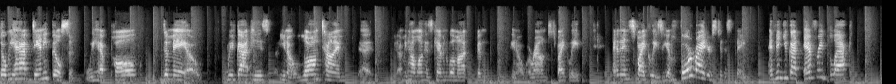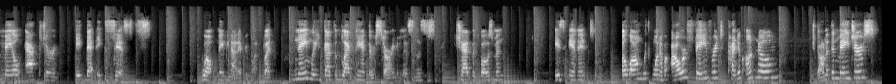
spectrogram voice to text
so we have Danny Bilson, we have Paul DeMeo, we've got his, you know, long time. Uh, I mean, how long has Kevin Willmott been, you know, around Spike Lee? And then Spike Lee. So you have four writers to this thing, and then you've got every black male actor that exists well, maybe not everyone, but namely, you've got the Black Panther starring in this, and this is Chadwick Boseman is in it, along with one of our favorite, kind of unknown, Jonathan Majors.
